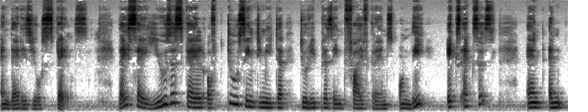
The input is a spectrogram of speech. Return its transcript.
and that is your scales. They say use a scale of 2 centimeter to represent 5 grams on the x-axis and an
